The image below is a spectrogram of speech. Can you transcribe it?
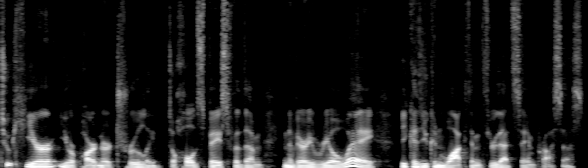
to hear your partner truly, to hold space for them in a very real way, because you can walk them through that same process.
